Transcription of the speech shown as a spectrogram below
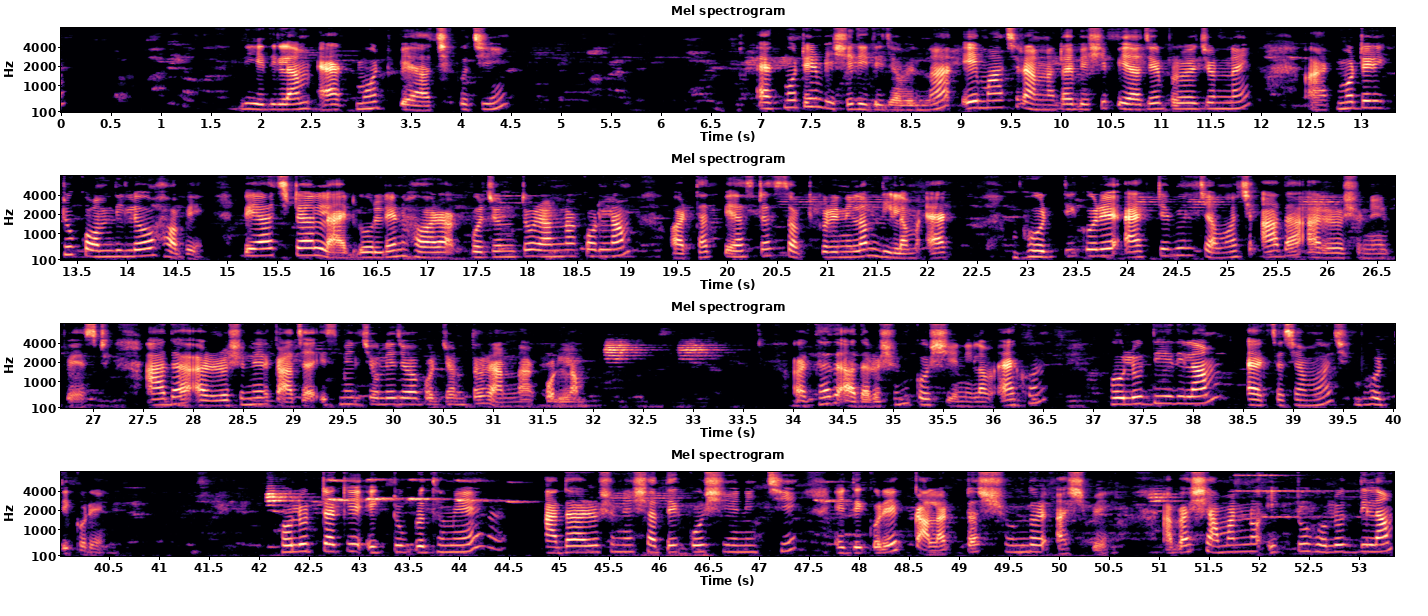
দিয়ে দিলাম এক মোট পেঁয়াজ কুচি। এক মোটের বেশি দিতে যাবেন না। এই মাছ রান্নাটায় বেশি পেঁয়াজের প্রয়োজন নাই। এক মোটের একটু কম দিলেও হবে। পেঁয়াজটা লাইট গোল্ডেন হওয়ার আগ পর্যন্ত রান্না করলাম, অর্থাৎ পেঁয়াজটা সফট করে নিলাম, দিলাম এক। ভর্তি করে এক টেবিল চামচ আদা আর রসুনের পেস্ট। আদা আর রসুনের কাঁচা স্মেল চলে যাওয়া পর্যন্ত রান্না করলাম। অর্থাৎ আদা রসুন কষিয়ে নিলাম। এখন হলুদ দিয়ে দিলাম এক চা চামচ ভর্তি করে। হলুদটাকে একটু প্রথমে আদা রসুনের সাথে কষিয়ে নিচ্ছি। এতে করে কালারটা সুন্দর আসবে। আবার সামান্য একটু হলুদ দিলাম।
